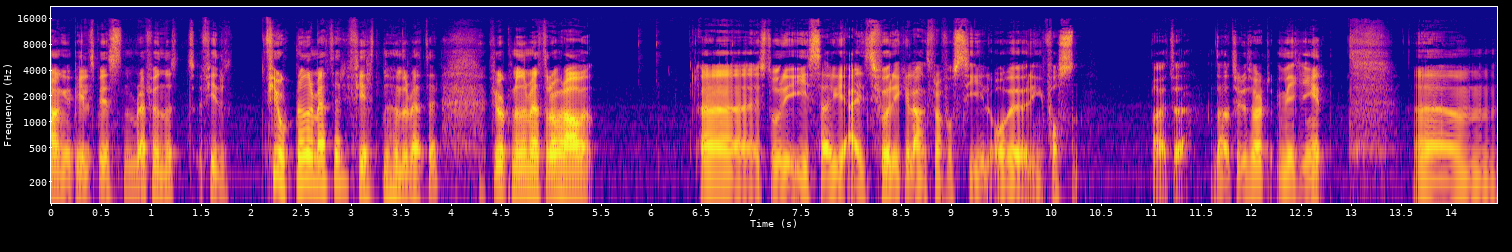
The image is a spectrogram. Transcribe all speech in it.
lange pilspissen ble funnet 1400 meter 1400 meter 1400 meter over havet. Uh, stor ishaug i Eidsfjord, ikke langt fra Fossil og Vøringfossen. Da vet vi det. Det har tydeligvis vært vikinger. Um,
